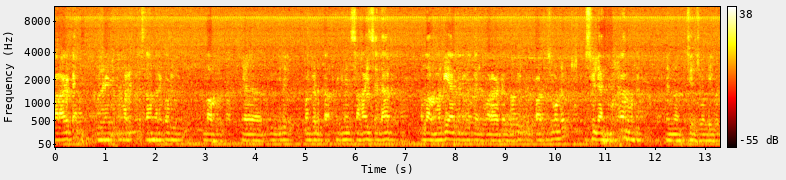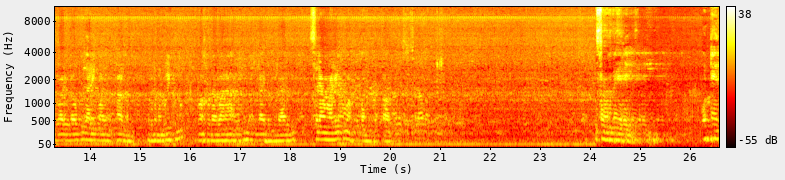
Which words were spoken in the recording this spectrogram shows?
മാറാകട്ടെ കൂടുതലായിട്ട് പറയുന്നത് സ്ഥാപന അള്ളാഹു ഇതിൽ പങ്കെടുത്ത ഇതിനെ സഹായിച്ച എല്ലാവരും അള്ളാഹു മതിയായിട്ട് മാറാകട്ടെ എന്ന് പ്രാർത്ഥിച്ചുകൊണ്ട് ബിസ്മില്ലാഹി റഹ്മാൻ റഹീം എന്ന് ചിരിച്ചുകൊണ്ട് ഈ പരിപാടിയുടെ ഔപചാരികമായ ഉദ്ഘാടനം ഇവിടെ നിർവഹിക്കുന്നു വാസുദേവാന അലഹമുല്ലാഹി അസ്സലാമു അലൈക്കും വറഹ്മത്തുള്ളാഹി വബറകാതുഹു. സഹോദരരെ ഒട്ടേറെ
